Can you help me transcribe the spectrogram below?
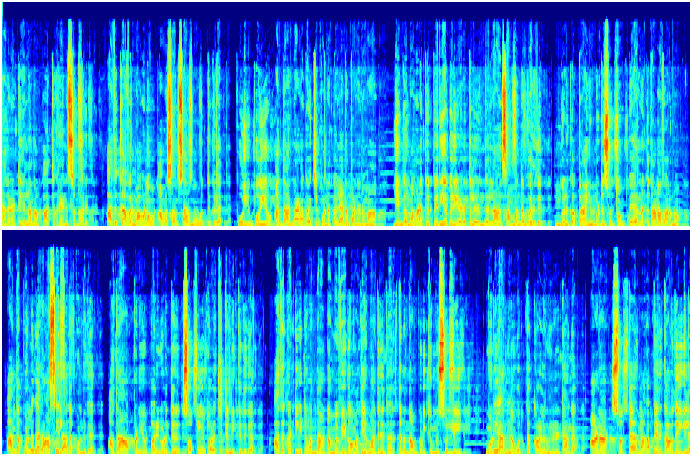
நகரட்டி எல்லாம் நான் பாத்துக்கிறேன்னு சொன்னாரு. அதுக்கு அவர் மகனும் அவன் சம்சாரமும் ஒத்துக்கல. போயும் போயும் அந்த அன்னாடங்காட்சி பொண்ணை கல்யாணம் பண்ணணுமா? எங்க மகனுக்கு பெரிய பெரிய இடத்துல இருந்தெல்லாம் சம்பந்தம் வருது. உங்களுக்கு அப்புறம் இம்புட்டு சொத்தும் பேரனுக்கு தானே வரணும். அந்த பொண்ணுக ராசி இல்லாத பொண்ணுக. அதான் அப்பனையும் பறி கொடுத்து சொத்தையும் தொலைச்சிட்டு நிக்குதுக. அதை கட்டிக்கிட்டு வந்தா நம்ம வீடும் அதே மாதிரி தரித்திரம் தான் பிடிக்கும்னு சொல்லி முடியாதுன்னு ஒத்த காலம் நின்றுட்டாங்க ஆனா சொத்தை மகப்பேருக்காவது இல்ல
